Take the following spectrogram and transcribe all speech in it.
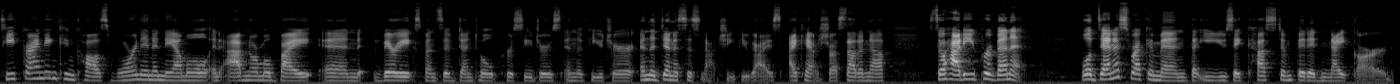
Teeth grinding can cause worn in enamel, an abnormal bite, and very expensive dental procedures in the future. And the dentist is not cheap, you guys. I can't stress that enough. So, how do you prevent it? Well, dentists recommend that you use a custom fitted night guard,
